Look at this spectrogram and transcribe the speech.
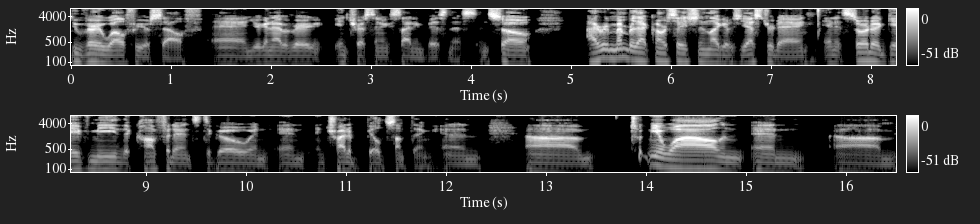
do very well for yourself and you're going to have a very interesting exciting business. And so i remember that conversation like it was yesterday and it sort of gave me the confidence to go and and, and try to build something. And um, took me a while and and um,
